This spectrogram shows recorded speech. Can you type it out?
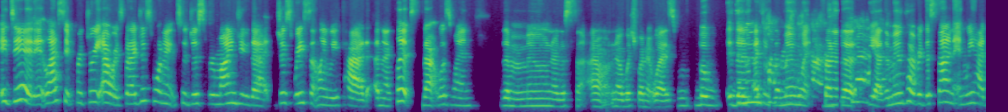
It did. It lasted for three hours. But I just wanted to just remind you that just recently we've had an eclipse. That was when the moon or the sun, I don't know which one it was, but the, the I think the moon the went in front of the, yeah. yeah, the moon covered the sun and we had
